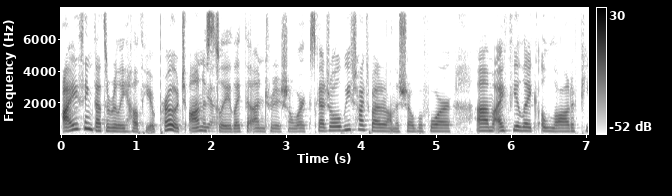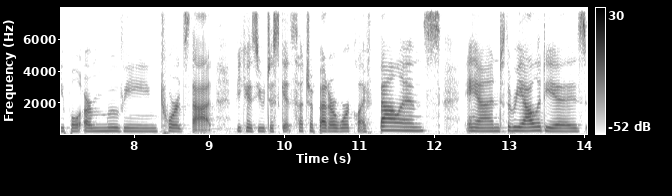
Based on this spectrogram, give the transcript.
I think that's a really healthy approach, honestly. Yeah. Like the untraditional work schedule. We've talked about it on the show before. Um, I feel like a lot of people are moving towards that because you just get such a better work life balance. And the reality is,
